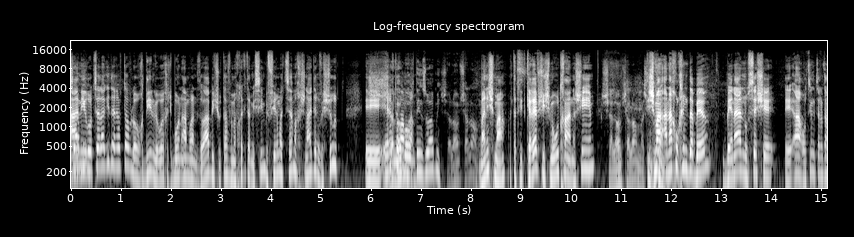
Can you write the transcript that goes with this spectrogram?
אני רוצה להגיד ערב טוב לעורך דין ורואה חשבון עמרן זועבי, שותף במחלקת המיסים בפירמת צמח שניידר ושות'. אה, ערב טוב שלום עמרן. עורך דין זועבי. שלום, שלום. מה נשמע? אתה תתקרב, שישמעו אותך אנשים. שלום, שלום. מה תשמע? אנחנו הולכים לדבר בעיניי על נושא ש... אה, אה, רוצים לציין אותם?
